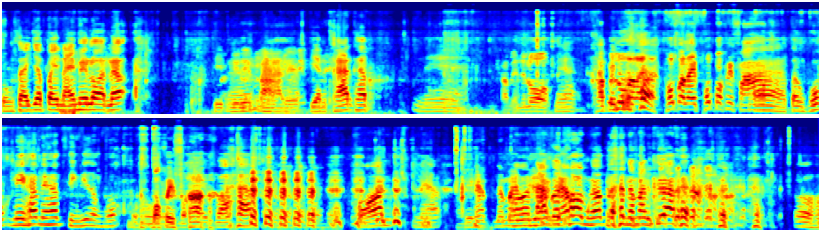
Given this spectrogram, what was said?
สงสัยจะไปไหนไม่รอดแล้ว ติดอยู่ในป่าเลย เปลี่ยนคาร์ดครับ นี่ ขับเป็นโลกเนี่ยขับเป็นโลกอะไรพบอะไรพบปลั๊กไฟฟ้า อ่าต้องพกนี่ครับนี่ครับสิ่งที่ต้องพกโโหบอกไฟฟ้า บอกไฟฟ้าค้อนนะครับนี่ครับน้ำมันอ๋อน้ำกระท่อมครับ น้ำมันเครื่องโอ้โห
